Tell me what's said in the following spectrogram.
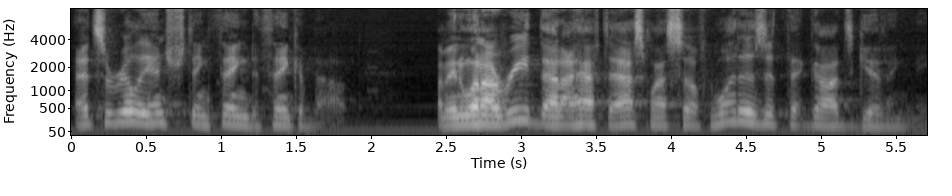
That's a really interesting thing to think about. I mean, when I read that, I have to ask myself, what is it that God's giving me?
